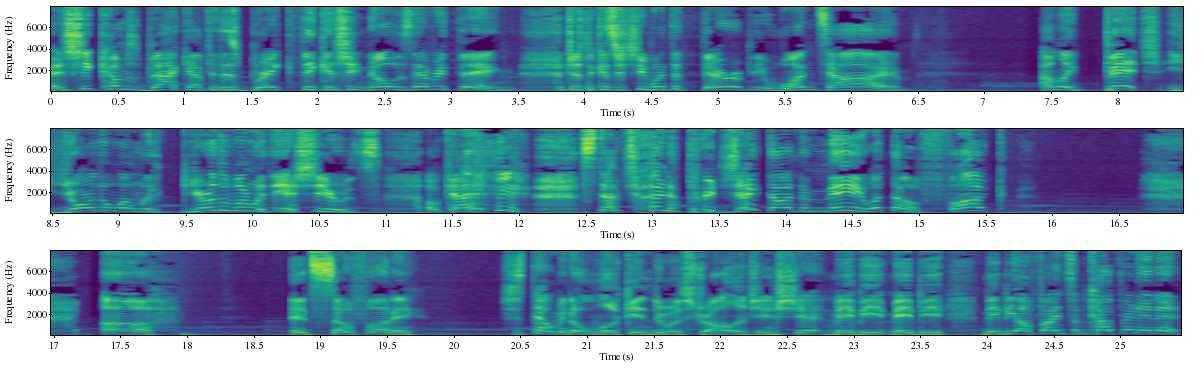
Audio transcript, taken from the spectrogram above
and she comes back after this break thinking she knows everything just because she went to therapy one time. I'm like, bitch, you're the one with you're the one with issues. Okay? Stop trying to project onto me. What the fuck? Oh, it's so funny. She's telling me to look into astrology and shit, and maybe, maybe, maybe I'll find some comfort in it.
